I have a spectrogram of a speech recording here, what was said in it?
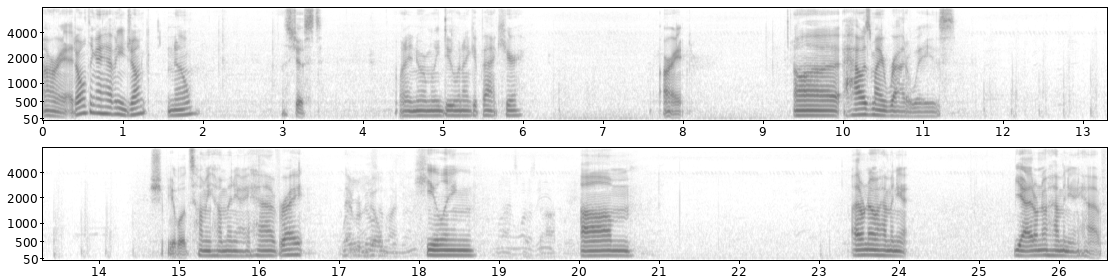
Alright, I don't think I have any junk. No. That's just what I normally do when I get back here. Alright. Uh, how's my RadAways? Should be able to tell me how many I have, right? Never. Healing. Um. I don't know how many. I, yeah, I don't know how many I have.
